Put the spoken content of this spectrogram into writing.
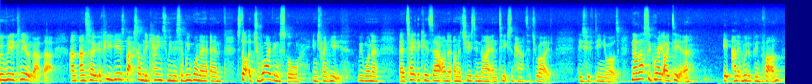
we're really clear about that. And, and so a few years back, somebody came to me and they said, We want to um, start a driving school in Trent Youth. We want to uh, take the kids out on a, on a Tuesday night and teach them how to drive, these 15 year olds. Now, that's a great idea, it, and it would have been fun,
